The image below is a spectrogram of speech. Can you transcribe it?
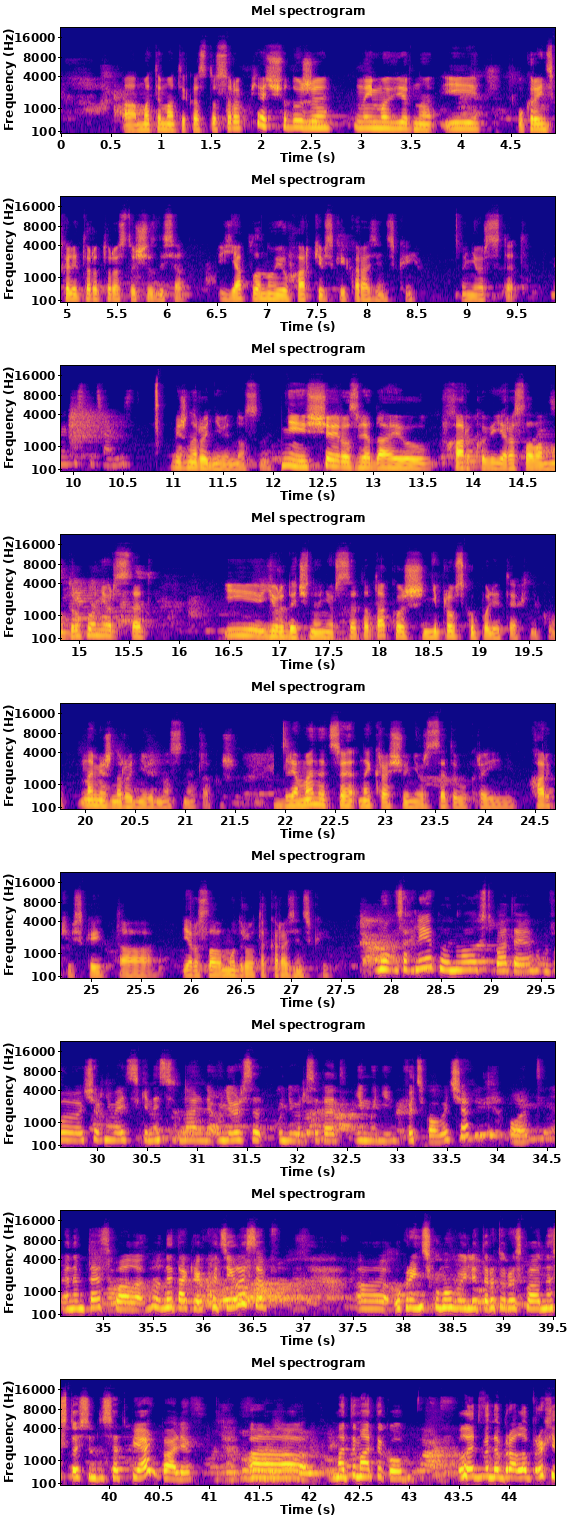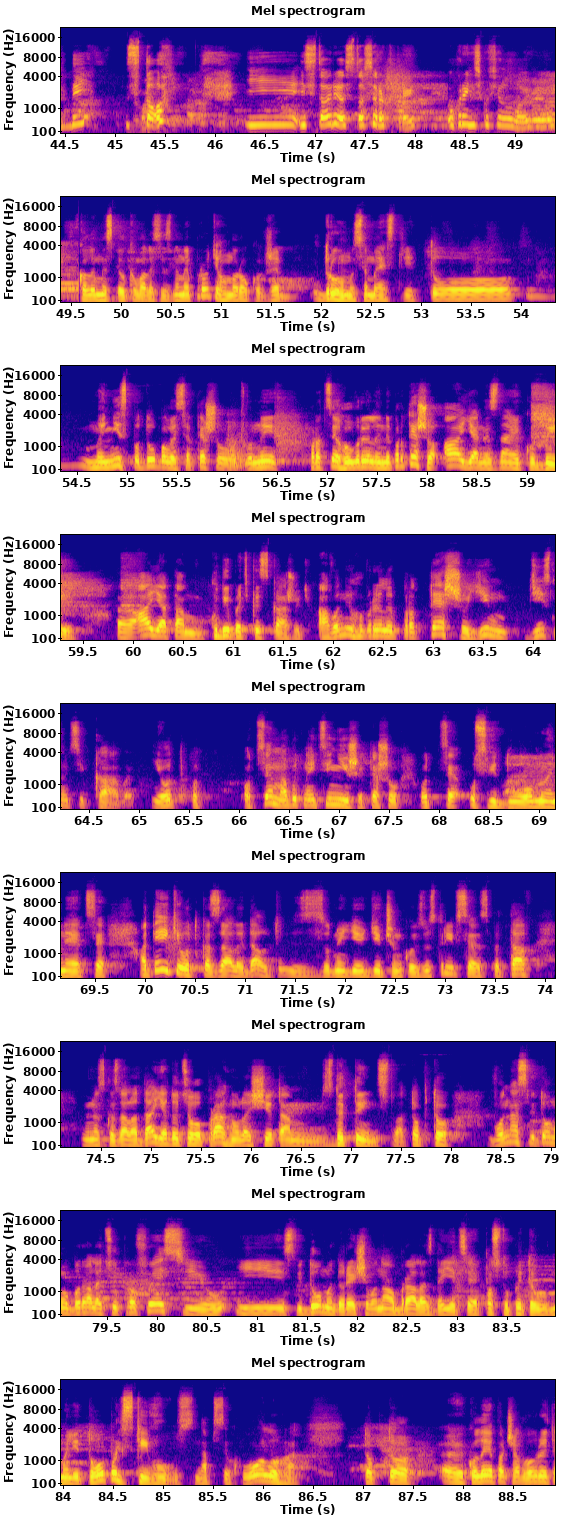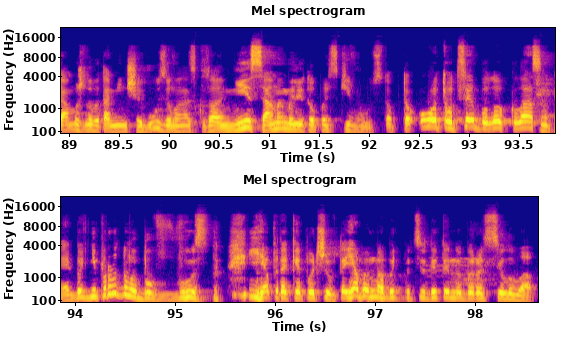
А математика 145, що дуже неймовірно, і українська література 160. Я планую в Харківський Каразінський університет. На яку спеціальність? Міжнародні відносини. Ні, ще й розглядаю в Харкові Ярослава Мудрого університет і юридичний університет, а також Дніпровську політехніку на міжнародні відносини. Також для мене це найкращі університети в Україні: Харківський та Ярослава Мудрого та Каразінський. Ну, взагалі я планувала вступати в Чернівецький національний університет, університет імені Федьковича. От НМТ склала ну не так, як хотілося б. Е, Українську мову і літературу склала на 175 балів. Е, Математику ледве набрала прохідний 100. І історію 143. Українську філологію. коли ми спілкувалися з ними протягом року, вже в другому семестрі, то мені сподобалося те, що от вони про це говорили не про те, що а я не знаю куди, е, а я там куди батьки скажуть. А вони говорили про те, що їм дійсно цікаве. І от, от Оце, мабуть, найцінніше, те, що от це усвідомлене, це. А деякі от казали, да, от з однією дівчинкою зустрівся, спитав. І Вона сказала: да, я до цього прагнула ще там з дитинства. Тобто вона свідомо обирала цю професію, і свідомо, до речі, вона обрала, здається, поступити в Мелітопольський вуз на психолога. Тобто, е, коли я почав говорити, а можливо там інші вузи, вона сказала: ні, саме Мелітопольський вуз. Тобто, от оце було класно. Якби в Дніпродному був вуз, і я б таке почув, то я би, мабуть, цю дитину би розцілував.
